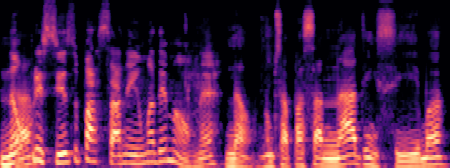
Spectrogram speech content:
Não tá? preciso passar nenhuma demão, né? Não, não precisa passar nada em cima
